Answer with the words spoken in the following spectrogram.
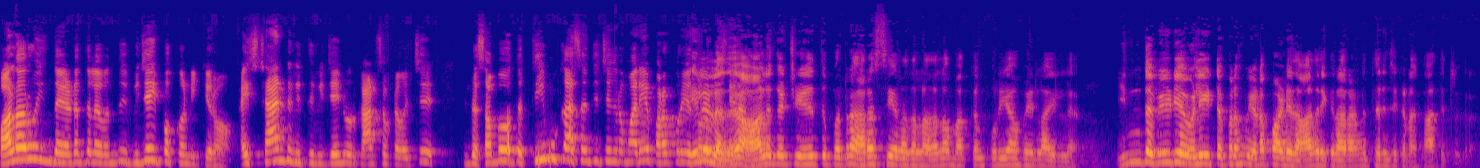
பலரும் இந்த இடத்துல வந்து விஜய் பக்கம் நிக்கிறோம். ஐ ஸ்டாண்ட் வித் விஜய்னு ஒரு கான்செப்டை வச்சு இந்த சம்பவத்தை திமுக செஞ்சுச்சுங்கிற மாதிரியே பரப்புரையை இல்ல இல்ல அது. ஆளுங்கட்சி எதிர்த்து பண்ற அரசியல் அதெல்லாம் அதெல்லாம் மக்கள் புரியாம எல்லாம் இல்ல. இந்த வீடியோ வெளியிட்ட பிறகு எடப்பாடி அதை ஆதரிக்கிறாரான்னு தெரிஞ்சுக்க நான் காத்துட்டு இருக்கிறேன்.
